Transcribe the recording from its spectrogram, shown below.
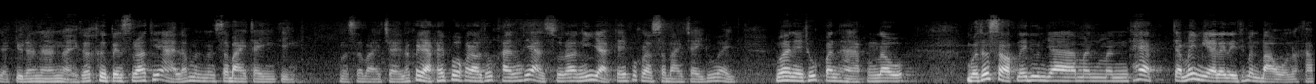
อยากอยู่นานๆหน่อยก็คือเป็นสุราที่อ่านแล้วมันมันสบายใจจริง ๆ มันสบายใจแล้วก็อยากให้พวกเราทุกครั้งที่อ่านสุรานี้อยากให้พวกเราสบายใจด้วย ว่าในทุกปัญหาของเรา บททดสอบในดุนยามันมันแทบจะไม่มีอะไรเลยที่มันเบานะครับ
